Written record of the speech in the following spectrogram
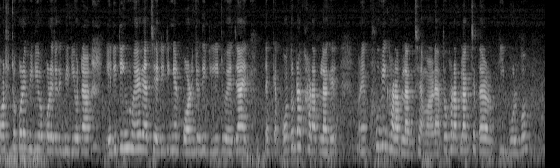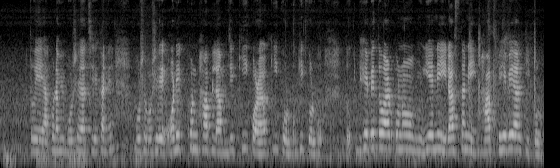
কষ্ট করে ভিডিও করে যদি ভিডিওটা এডিটিং হয়ে গেছে এডিটিংয়ের পর যদি ডিলিট হয়ে যায়, তা কতটা খারাপ লাগে? মানে খুবই খারাপ লাগছে আমার, এত খারাপ লাগছে তার কি বলব? তো এখন আমি বসে আছি এখানে। বসে বসে অনেকক্ষণ ভাবলাম যে কি করা, কি করব কি করব? তো ভেবে তো আর কোনো ইয়ে নেই, রাস্তা নেই। ভাব, ভেবে আর কি করব?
